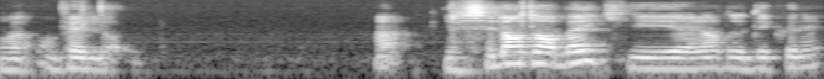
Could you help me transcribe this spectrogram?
Ouais, on fait le... Ah, c'est l'order by qui a l'air de déconner.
